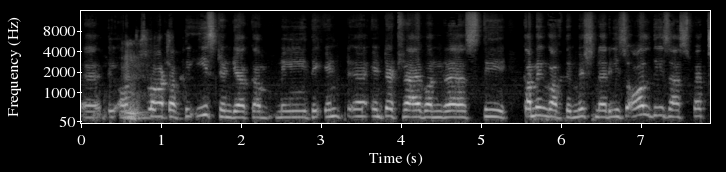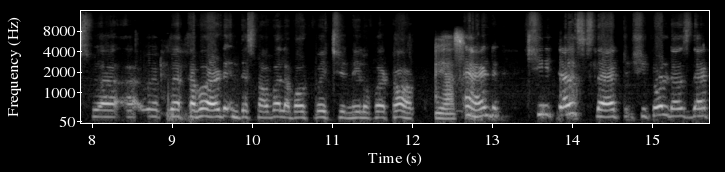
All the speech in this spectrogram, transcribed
uh, the onslaught of the East India Company, the inter, uh, intertribe unrest, the coming of the missionaries, all these aspects were, uh, were covered in this novel about which Nilofer talked. Yes. And she tells that, she told us that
